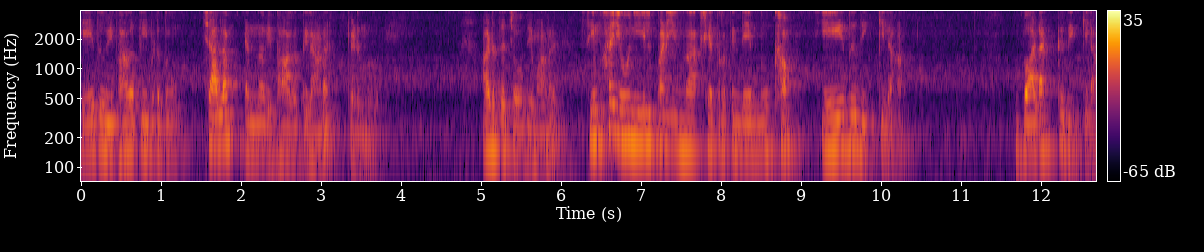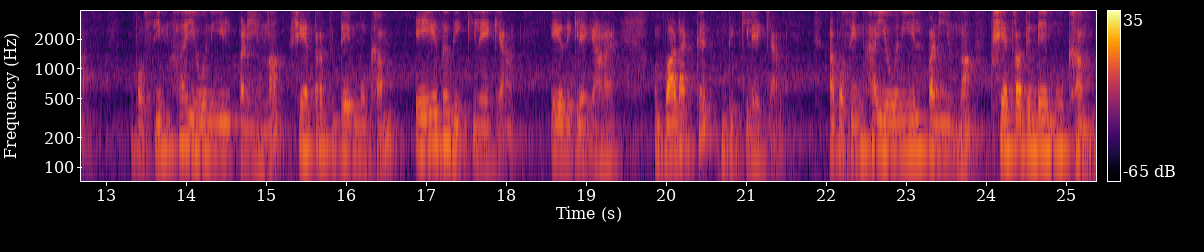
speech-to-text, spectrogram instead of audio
ഏതു വിഭാഗത്തിൽ പെടുന്നു? ചലം എന്ന വിഭാഗത്തിലാണ് പെടുന്നത്. അടുത്ത ചോദ്യമാണ്. സിംഹയോനിയിൽ പണിയുന്ന ക്ഷേത്രത്തിന്റെ മുഖം ഏത് ദിക്കിലാണ്? വടക്ക് ദിക്കിലാണ്. അപ്പോൾ സിംഹയോനിയിൽ പണിയുന്ന ക്ഷേത്രത്തിന്റെ മുഖം ഏത് ദിക്കിലേക്കാണ്? ഏത് ദിക്കിലേക്കാണ്? വടക്ക് ദിക്കിലേക്കാണ്. അപ്പോൾ സിംഹയോനിയിൽ പണിയുന്ന ക്ഷേത്രത്തിന്റെ മുഖം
